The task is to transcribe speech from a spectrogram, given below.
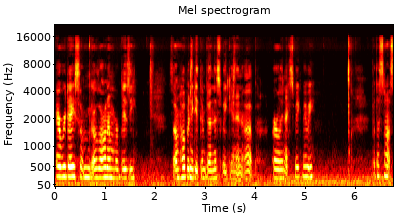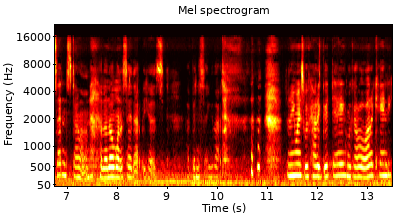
every day something goes on and we're busy. So I'm hoping to get them done this weekend and up early next week maybe. But that's not set in stone. And I don't want to say that because I've been saying that. but anyways, we've had a good day. We got a lot of candy.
